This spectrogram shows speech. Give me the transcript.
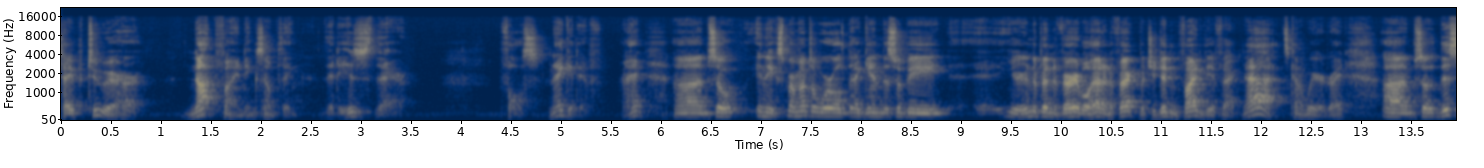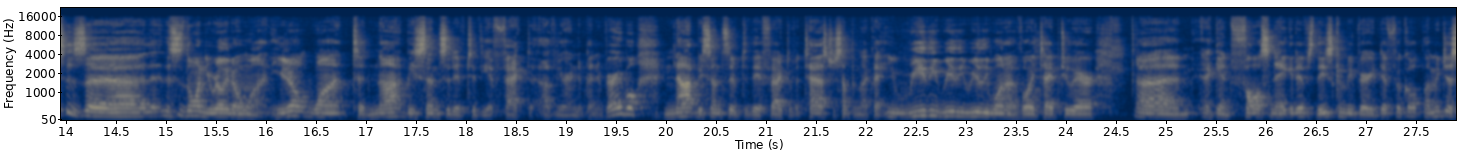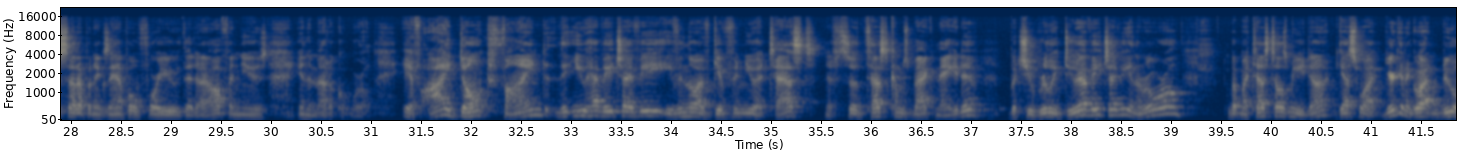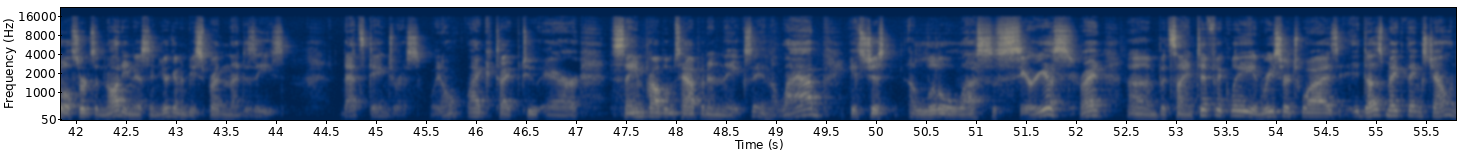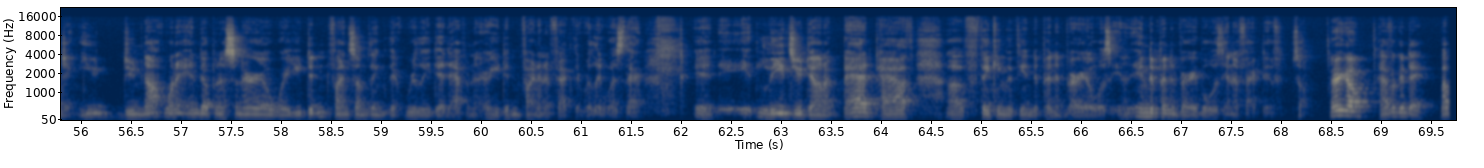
type 2 error, not finding something that is there. False negative, right? Um, so in the experimental world, again, this would be your independent variable had an effect, but you didn't find the effect. Ah, it's kind of weird, right? Um, so this is uh, this is the one you really don't want. You don't want to not be sensitive to the effect of your independent variable, not be sensitive to the effect of a test or something like that. You really, really, really want to avoid type 2 error. Um, again, false negatives, these can be very difficult. Let me just set up an example for you that I often use in the medical world. If I don't find that you have HIV, even though I've given you a test, if so the test comes back negative, but you really do have HIV in the real world, but my test tells me you don't, guess what? You're going to go out and do all sorts of naughtiness and you're going to be spreading that disease. That's dangerous. We don't like type 2 error. Same problems happen in the in the lab. It's just a little less serious, right? Um, but scientifically and research-wise, it does make things challenging. You do not want to end up in a scenario where you didn't find something that really did happen, or you didn't find an effect that really was there. It, it leads you down a bad path of thinking that the independent variable was independent variable was ineffective. So there you go. Have a good day. Bye.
